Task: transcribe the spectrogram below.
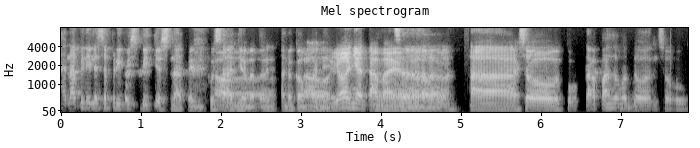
hanapin nila sa previous videos natin kung saan yun ano, ano company oh, yun yun tama so, yun uh, so kung nakapasok ko doon so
